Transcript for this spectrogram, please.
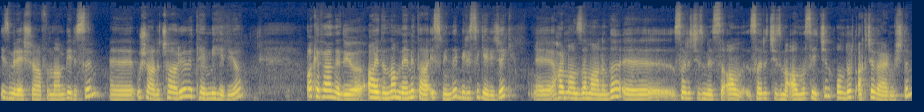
İzmir eşrafından birisi e, uşağını çağırıyor ve tembih ediyor. Bak efendi diyor Aydın'dan Mehmet Ağa isminde birisi gelecek. E, harman zamanında e, sarı çizmesi al, sarı çizme alması için 14 akçe vermiştim.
